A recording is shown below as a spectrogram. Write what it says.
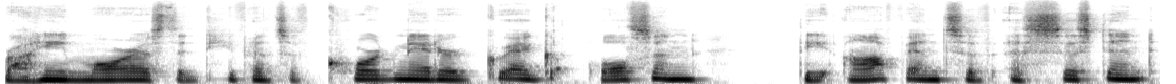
Raheem Morris, the defensive coordinator, Greg Olson, the offensive assistant.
